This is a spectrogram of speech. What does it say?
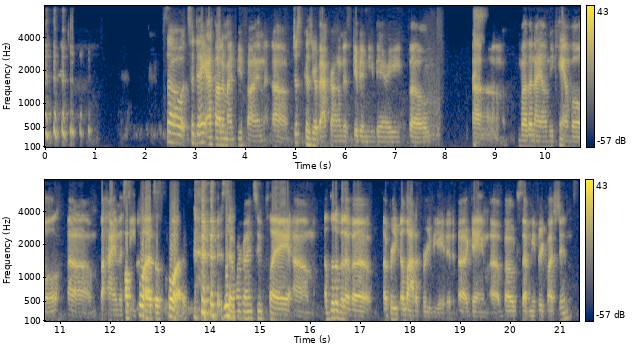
it. so today I thought it might be fun, um, just because your background is giving me very Vogue. Um, Mother Naomi Campbell um, behind the scenes. Of course, of course. so we're going to play um, a little bit of a, a brief, a lot of abbreviated uh, game of Vogue 73 questions.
